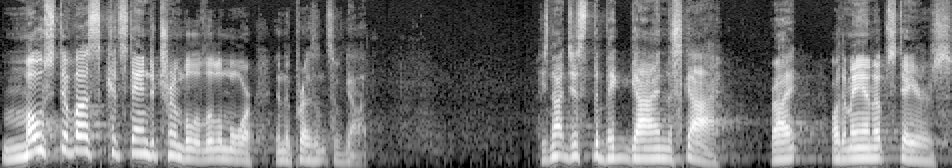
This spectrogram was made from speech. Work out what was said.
Most of us could stand to tremble a little more in the presence of God. He's not just the big guy in the sky, right? Or the man upstairs.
